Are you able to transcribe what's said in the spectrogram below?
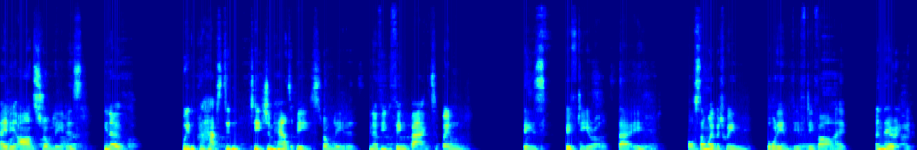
maybe aren't strong leaders, you know, we perhaps didn't teach them how to be strong leaders. You know, if you think back to when these 50 year olds, say, or somewhere between 40 and 55, and they're at university,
